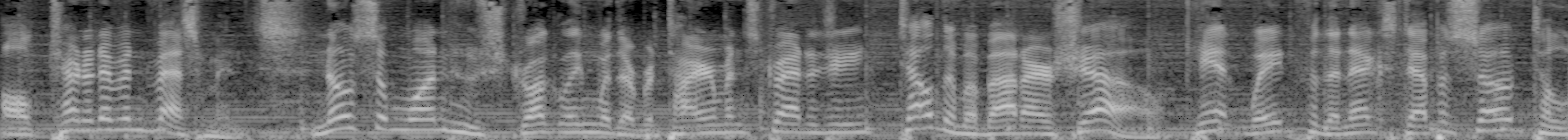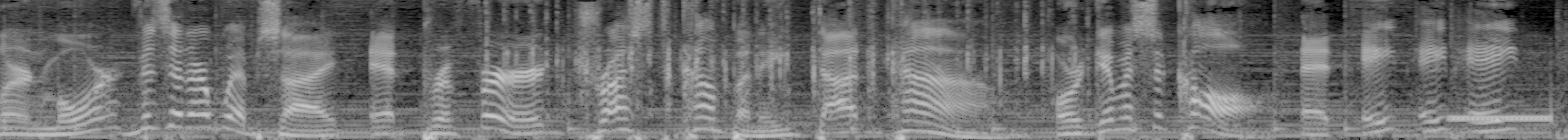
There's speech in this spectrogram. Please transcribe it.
alternative investments. Know someone who's struggling with a retirement strategy? Tell them about our show. Can't wait for the next episode to learn more? Visit our website at preferredtrustcompany.com or give us a call at 888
